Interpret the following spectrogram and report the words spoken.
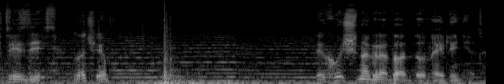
Жди здесь. Зачем? Ты хочешь награду от Дона или нет?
